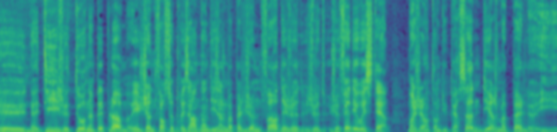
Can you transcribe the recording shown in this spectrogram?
euh, n'a dit je tourne un péplum. Vous voyez, John Ford se présente en disant je m'appelle John Ford et je, je fais des westerns. Moi, j'ai entendu personne dire je m'appelle euh,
